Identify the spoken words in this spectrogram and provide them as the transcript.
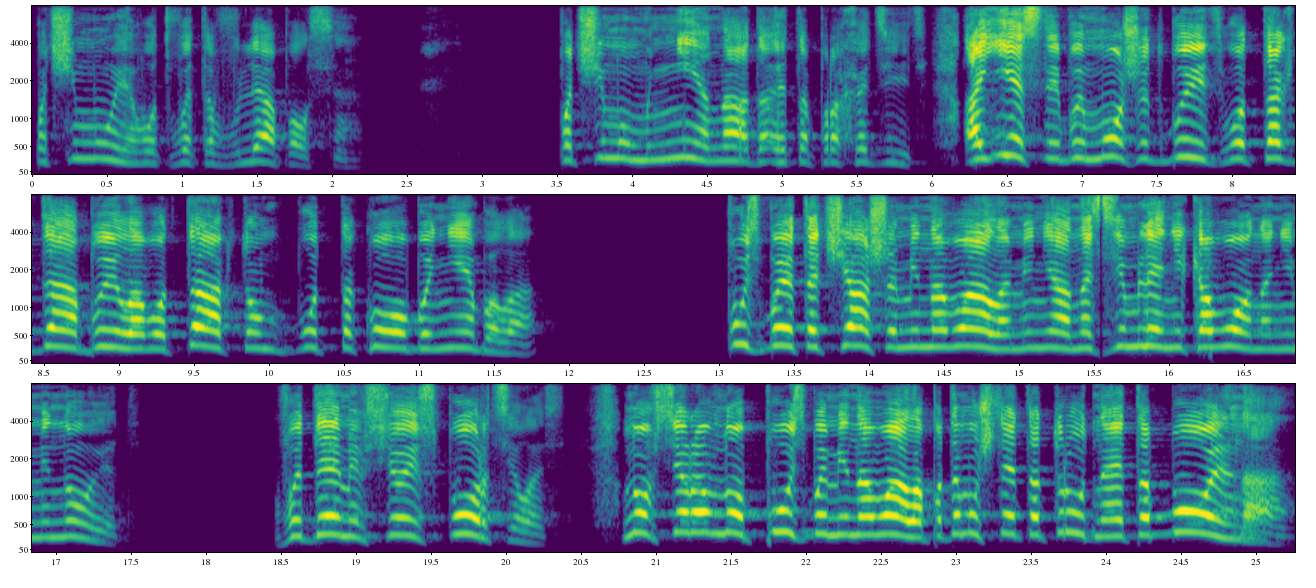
Почему я вот в это вляпался? Почему мне надо это проходить? А если бы, может быть, вот тогда было вот так, то вот такого бы не было. Пусть бы эта чаша миновала меня, на земле никого она не минует. В Эдеме все испортилось. Но все равно пусть бы миновала, потому что это трудно, это больно.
